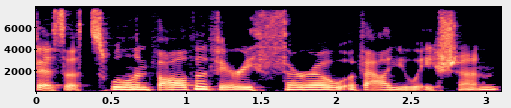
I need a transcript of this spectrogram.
visits will involve a very thorough evaluation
